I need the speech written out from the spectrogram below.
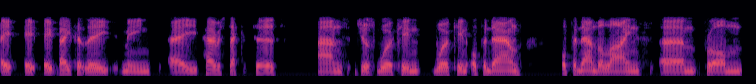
it, it, it basically means a pair of secateurs and just working working up and down up and down the lines um, from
